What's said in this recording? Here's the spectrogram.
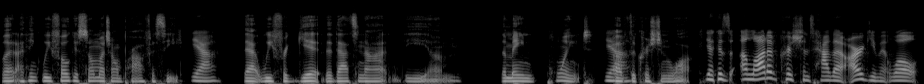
But I think we focus so much on prophecy Yeah. that we forget that that's not the um the main point Yeah. of the Christian walk. Yeah, because a lot of Christians have that argument. Well,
